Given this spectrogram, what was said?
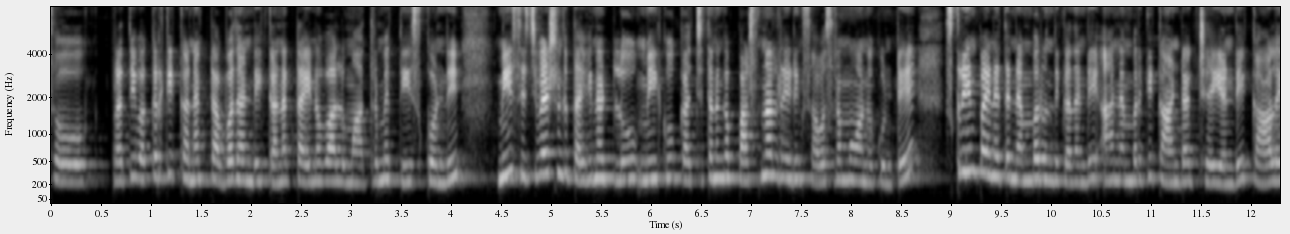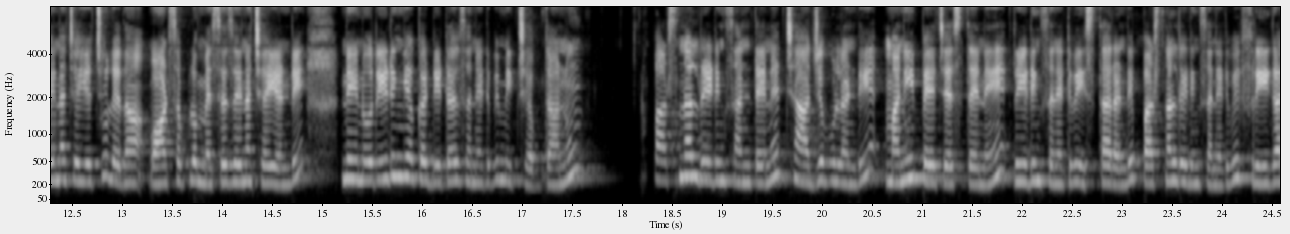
సో ప్రతి ఒక్కరికి కనెక్ట్ అవ్వదండి. కనెక్ట్ అయిన వాళ్ళు మాత్రమే తీసుకోండి. మీ సిచ్యువేషన్కి తగినట్లు మీకు ఖచ్చితంగా పర్సనల్ రీడింగ్స్ అవసరము అనుకుంటే స్క్రీన్ పైన అయితే నెంబర్ ఉంది కదండి. ఆ నెంబర్కి కాంటాక్ట్ చేయండి. కాల్ అయినా చేయొచ్చు లేదా వాట్సాప్లో మెసేజ్ అయినా చేయండి. నేను రీడింగ్ యొక్క డీటెయిల్స్ అనేటివి మీకు చెప్తాను. పర్సనల్ రీడింగ్స్ అంటేనే ఛార్జబుల్ అండి. మనీ పే చేస్తేనే రీడింగ్స్ అనేటివి ఇస్తారండి. పర్సనల్ రీడింగ్స్ అనేటివి ఫ్రీగా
